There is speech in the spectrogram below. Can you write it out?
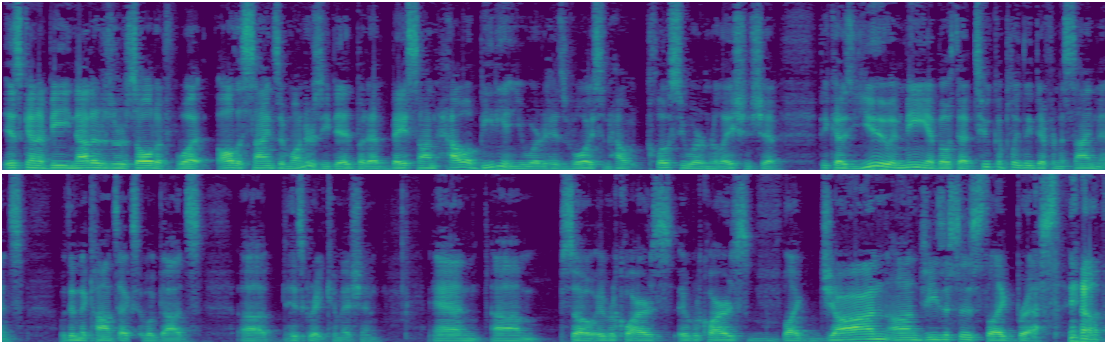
is going to be not as a result of what all the signs and wonders he did, but uh, based on how obedient you were to his voice and how close you were in relationship. Because you and me have both had two completely different assignments within the context of what God's uh, his great commission, and um, so it requires it requires like John on Jesus's like breast, you know,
